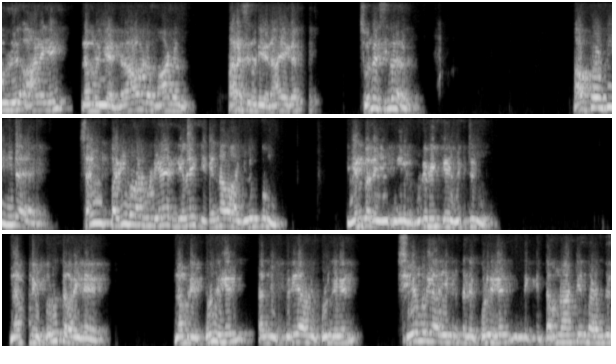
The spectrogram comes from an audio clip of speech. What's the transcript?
ஒரு ஆணையை நம்முடைய திராவிட மாடல் அரசினுடைய நாயகர் சொன்ன செய்வார் அப்போது இந்த சங் பரிவாருடைய நிலை என்னவா இருக்கும் என்பதை உங்கள் முடிவிக்க விட்டு நம்மை பொறுத்தவரையில நம்முடைய கொள்கைகள் தந்தை பெரியாருடைய கொள்கைகள் சுயமரியாதை இயக்கத்தினுடைய கொள்கைகள் இன்றைக்கு தமிழ்நாட்டையும் கடந்து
